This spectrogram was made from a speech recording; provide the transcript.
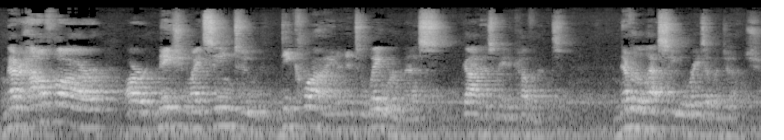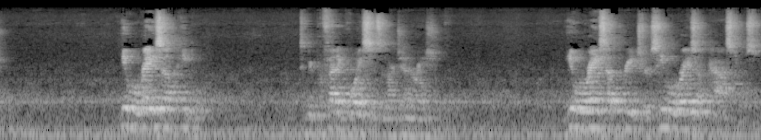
No matter how far our nation might seem to decline into waywardness, God has made a covenant. Nevertheless, he will raise up a judge. He will raise up people to be prophetic voices in our generation. He will raise up preachers. He will raise up pastors.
